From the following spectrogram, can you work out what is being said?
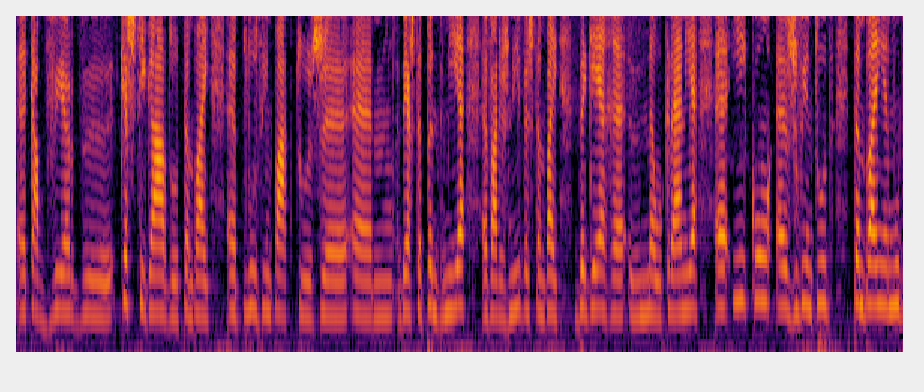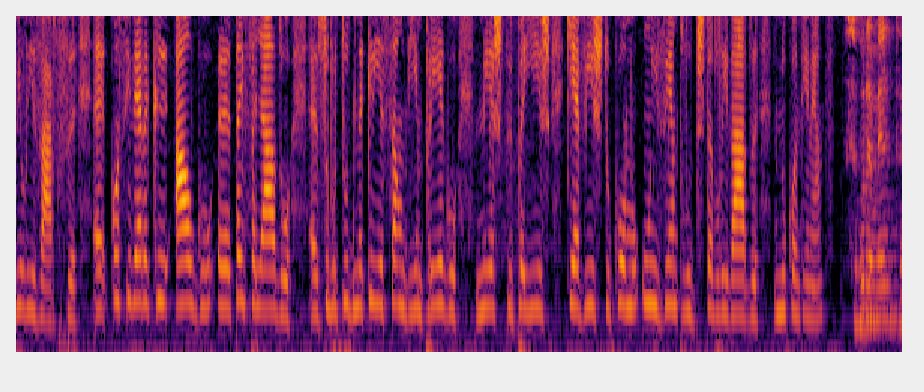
Eh, Cabo Verde castigado também pelos impactos desta pandemia a vários níveis, também da guerra na Ucrânia e com a juventude também a mobilizar-se. Considera que algo tem falhado, sobretudo na criação de emprego neste país que é visto como um exemplo de estabilidade no continente? Seguramente,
